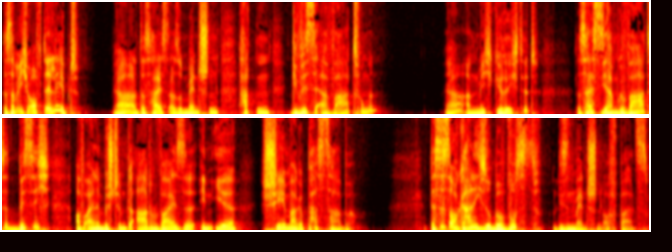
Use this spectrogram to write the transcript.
Das habe ich oft erlebt. Ja, das heißt also, Menschen hatten gewisse Erwartungen, ja, an mich gerichtet. Das heißt, sie haben gewartet, bis ich auf eine bestimmte Art und Weise in ihr Schema gepasst habe das ist auch gar nicht so bewusst diesen Menschen oftmals.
